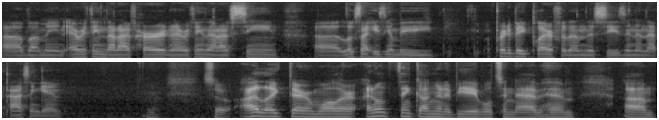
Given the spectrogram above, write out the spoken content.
Uh, but I mean, everything that I've heard and everything that I've seen, uh, looks like he's going to be a pretty big player for them this season in that passing game. So I like Darren Waller. I don't think I'm going to be able to nab him. Um,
